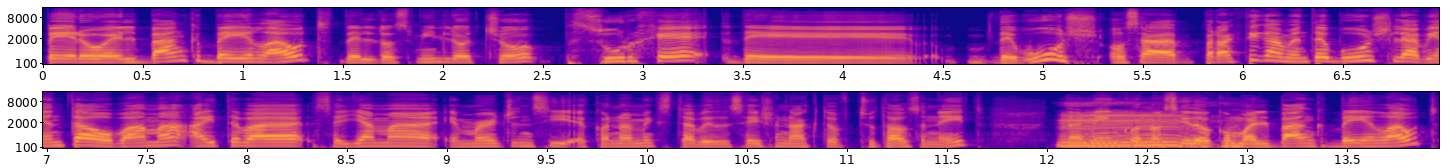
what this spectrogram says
pero el bank bailout del 2008 surge de, Bush. O sea, prácticamente Bush le avienta a Obama, ahí te va, se llama Emergency Economic Stabilization Act of 2008, también mm, conocido como el bank bailout.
